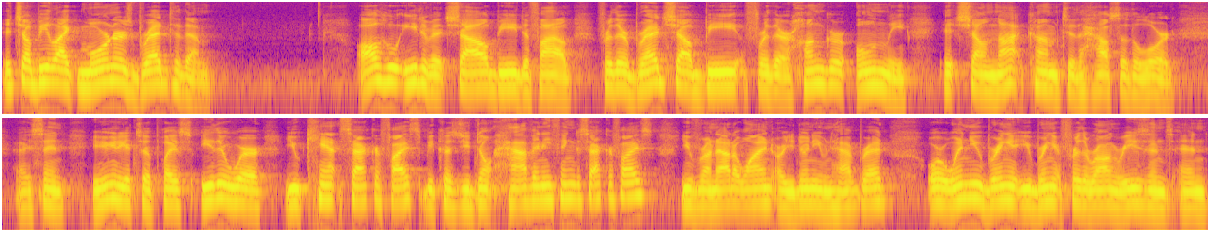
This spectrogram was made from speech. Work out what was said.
It shall be like mourners' bread to them. All who eat of it shall be defiled, for their bread shall be for their hunger only. It shall not come to the house of the Lord. Uh, he's saying you're going to get to a place either where you can't sacrifice because you don't have anything to sacrifice, you've run out of wine, or you don't even have bread, or when you bring it, you bring it for the wrong reasons and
